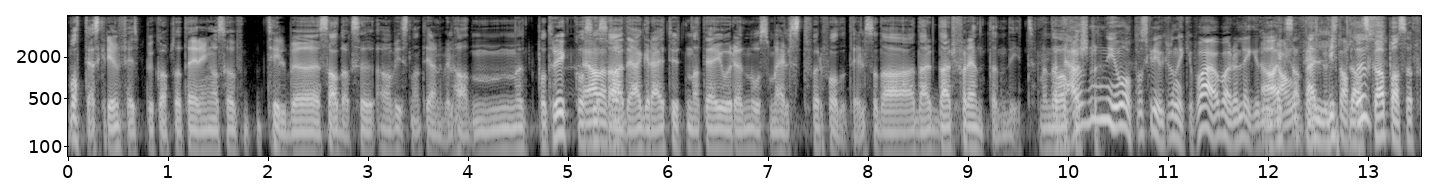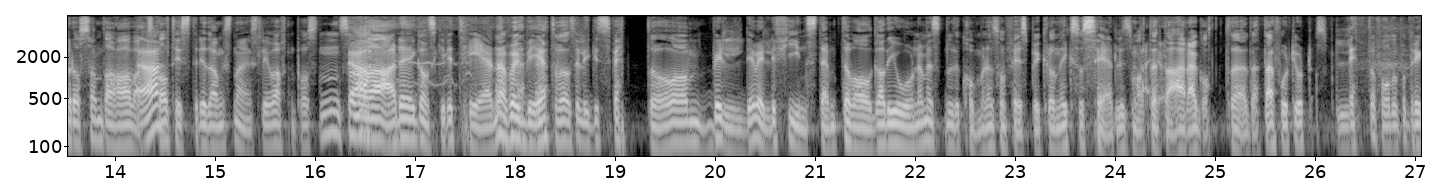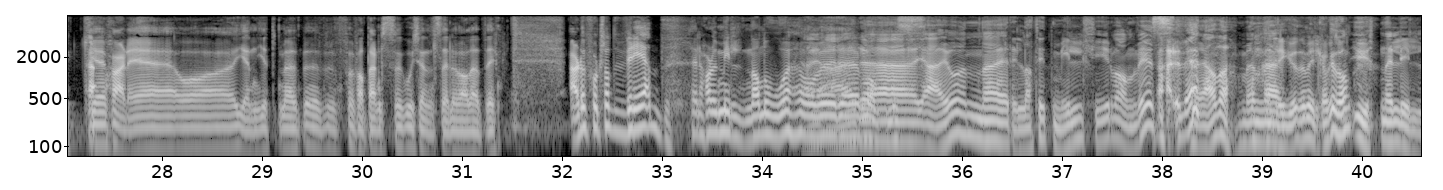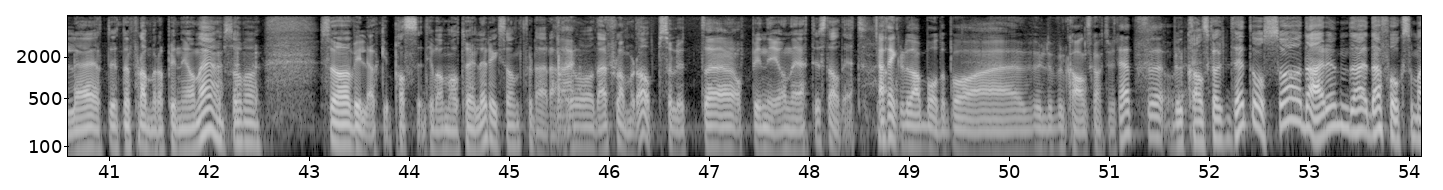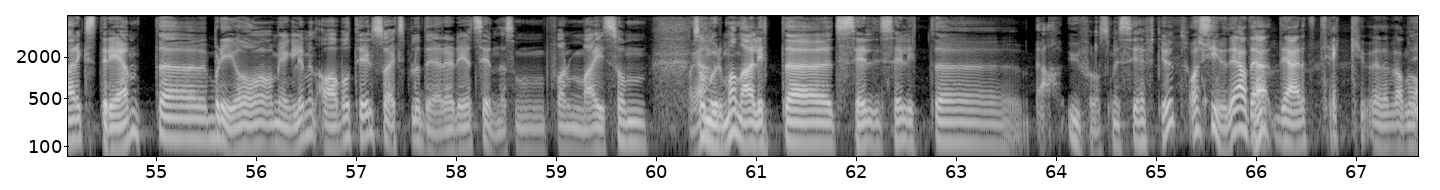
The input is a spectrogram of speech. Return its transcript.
måtte jeg skrive en Facebook-oppdatering, og så tilbød Sadagsavisen at de gjerne vil ha den på trykk, og så Ja, sa jeg det er greit uten at jeg gjorde noe som helst for å få det til, så da, der, derfor endte den dit. Men det Det er jo den nye måten å skrive kronikker på, er jo bare å legge den Ja, sant? Det er litt landskap. altså For oss som da har vært Ja. spaltister i Dagens Næringsliv og Aftenposten, så Ja. er det ganske irriterende. For vi vet hva som ligger svette og veldig veldig finstemte valg av de ordene. Mens når det kommer en sånn Facebook-kronikk, så ser du liksom at dette her er godt. eh, Dette er fort gjort. altså. Lett å få det på trykk, ja. ferdig og gjengitt med eh, forfatterens godkjennelse, eller hva det heter. Er du fortsatt vred, eller har du mildna noe over eh, månedens jeg er jo en relativt mild fyr vanligvis. Er du det? Ja da, men Herregud, det virka ikke sånn. uten det lille uten det flammer opp i ny og ne, så, så vil jeg jo ikke passe til Vanuatu heller, ikke sant? For der, er jo, der flammer det absolutt eh, opp i ny og ne til stadighet. Jeg tenker du da både på eh, vulkansk aktivitet Vulkansk aktivitet også. Det er, en, det er, det er folk som er ekstremt uh, blide og omgjengelige, men av og til så eksploderer de et sinne som for meg som, som nordmann er litt uh, ser, ser litt uh, ja, uforholdsmessig heftig ut. Og sier du det? At det, det er et trekk?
